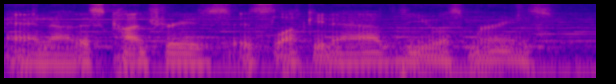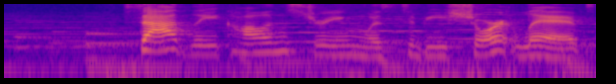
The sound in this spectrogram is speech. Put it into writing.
And uh, this country is, is lucky to have the U.S. Marines. Sadly, Collin's dream was to be short lived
